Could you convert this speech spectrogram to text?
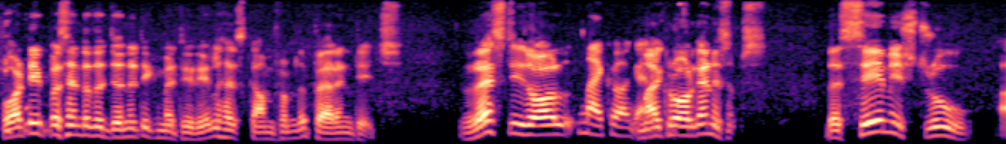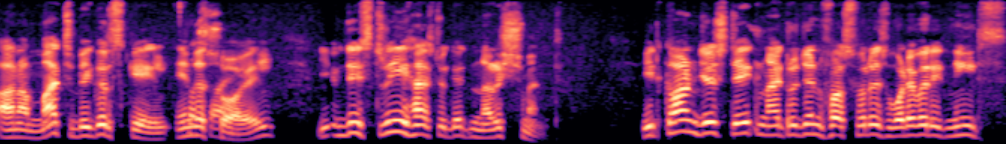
Forty percent of the genetic material has come from the parentage. Rest is all Microorganisms. microorganisms. The same is true on a much bigger scale in For the soil. soil. If this tree has to get nourishment, it can't just take nitrogen, phosphorus, whatever it needs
